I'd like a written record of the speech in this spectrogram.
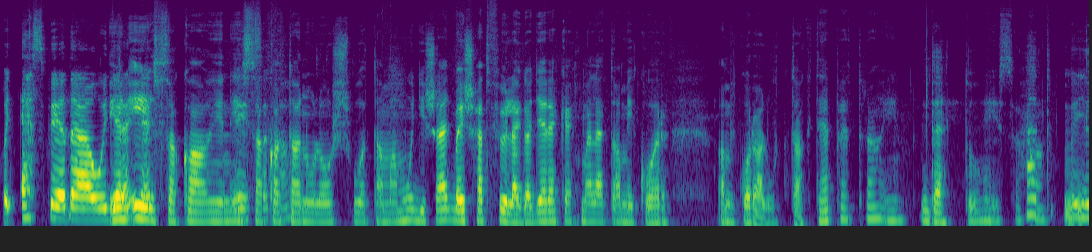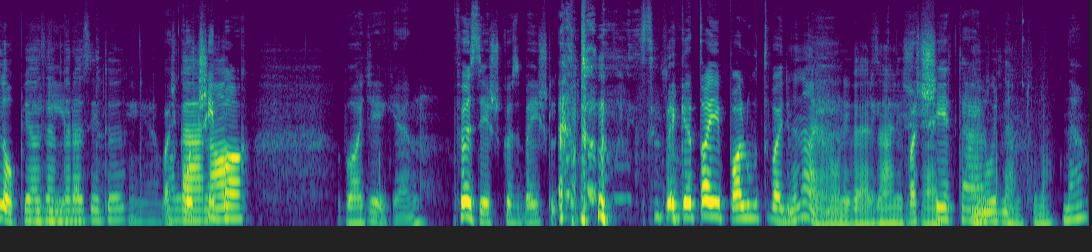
hogy ez például gyerekek... Én éjszaka, én éjszaka, éjszaka tanulós voltam amúgy is ágyba, és hát főleg a gyerekek mellett, amikor amikor aludtak. Te, Petra? Én? Dettó. Éjszaka. Hát így lopja az ember az időt. Igen. Vagy magának. kocsiba, vagy igen. Főzés közben is lehet tanulni szöveket, ha épp aludt vagy. De nagyon univerzális. Vagy, vagy sétál. Én úgy nem tudok. Nem?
